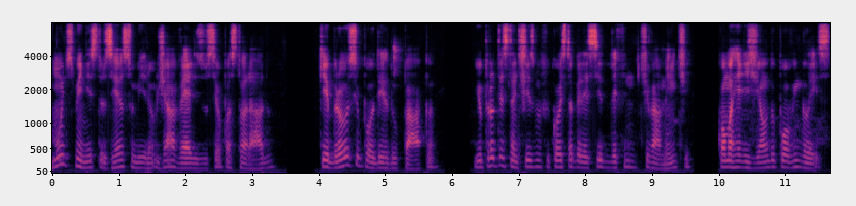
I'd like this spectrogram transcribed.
Muitos ministros reassumiram já velhos o seu pastorado, quebrou-se o poder do Papa e o protestantismo ficou estabelecido definitivamente como a religião do povo inglês.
